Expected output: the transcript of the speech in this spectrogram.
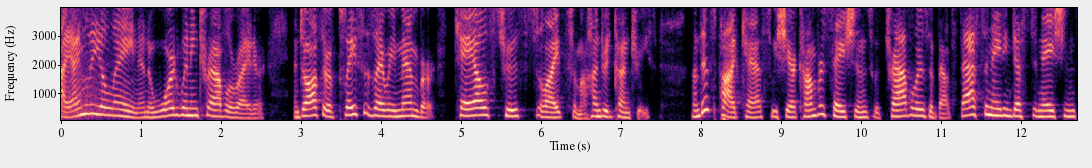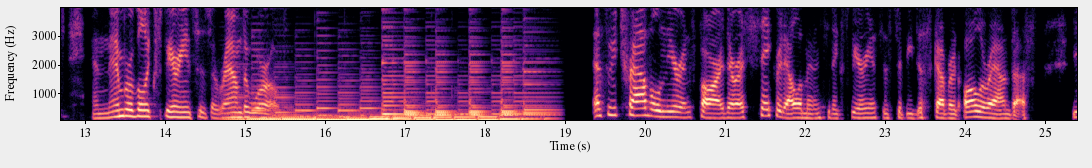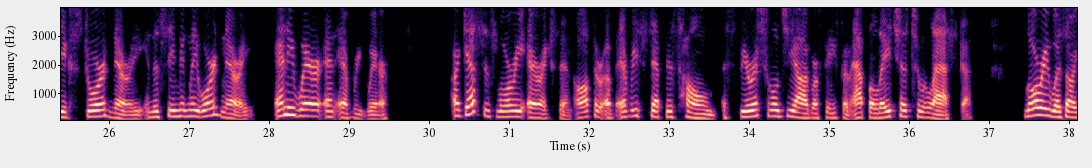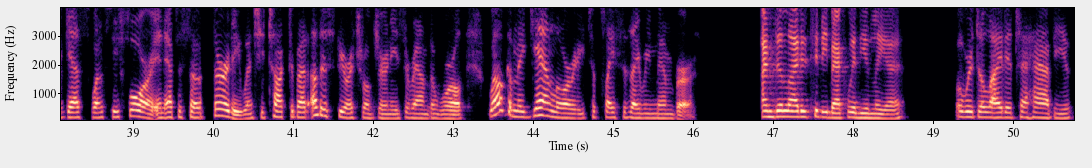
Hi, I'm Lea Lane, an award winning travel writer and author of Places I Remember Tales, Truths, Delights from 100 Countries. On this podcast, we share conversations with travelers about fascinating destinations and memorable experiences around the world. As we travel near and far, there are sacred elements and experiences to be discovered all around us the extraordinary and the seemingly ordinary, anywhere and everywhere. Our guest is Lori Erickson, author of Every Step is Home, a spiritual geography from Appalachia to Alaska. Lori was our guest once before in episode 30 when she talked about other spiritual journeys around the world. Welcome again, Lori, to Places I Remember. I'm delighted to be back with you, Lea. Well, we're delighted to have you.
